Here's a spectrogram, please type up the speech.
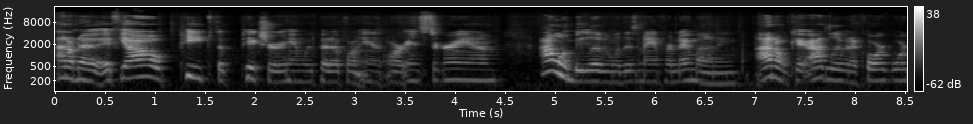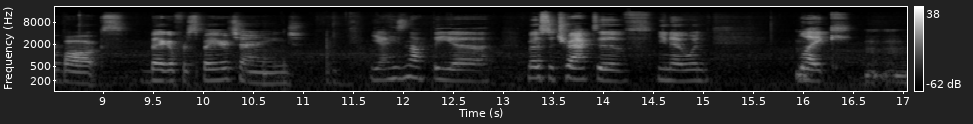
I don't know if y'all peeped the picture of him we put up on in, our Instagram. I wouldn't be living with this man for no money. I don't care. I'd live in a cardboard box, begging for spare change. Yeah, he's not the uh, most attractive, you know, when like Mm-mm.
